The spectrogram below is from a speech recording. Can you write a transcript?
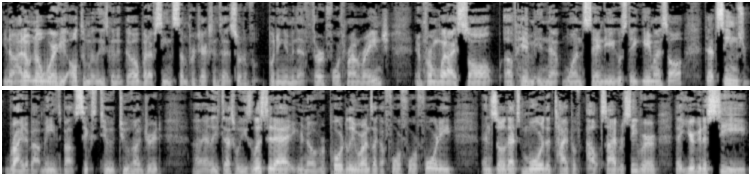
You know, I don't know where he ultimately is going to go, but I've seen some projections that sort of putting him in that third, fourth round range. And from what I saw of him in that one San Diego State game I saw, that seems right about me. He's about 6'2, 200. Uh, at least that's what he's listed at. You know, reportedly runs like a 4 4 40. And so that's more the type of outside receiver that you're going to see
